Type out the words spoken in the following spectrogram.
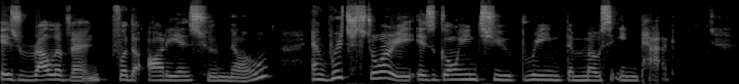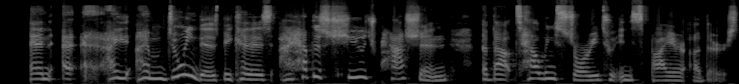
is relevant for the audience who know and which story is going to bring the most impact. And I, I, am doing this because I have this huge passion about telling story to inspire others.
